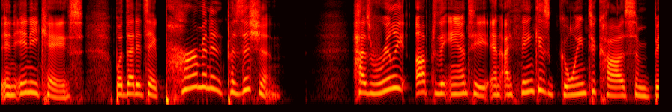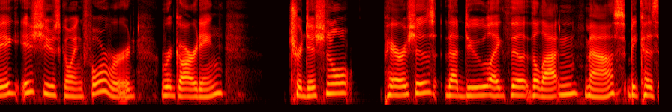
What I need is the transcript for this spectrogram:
in any case, but that it's a permanent position has really upped the ante and I think is going to cause some big issues going forward regarding traditional parishes that do like the the Latin mass because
